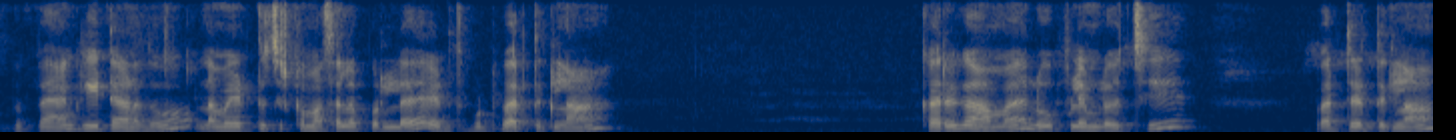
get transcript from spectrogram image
இப்போ பேன் ஹீட் ஆனதும் நம்ம எடுத்து வச்சுருக்க மசாலா பொருளை எடுத்து போட்டு வறுத்துக்கலாம். கருகாமல் லோ ஃப்ளேமில் வச்சு வறுத்து எடுத்துக்கலாம்.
